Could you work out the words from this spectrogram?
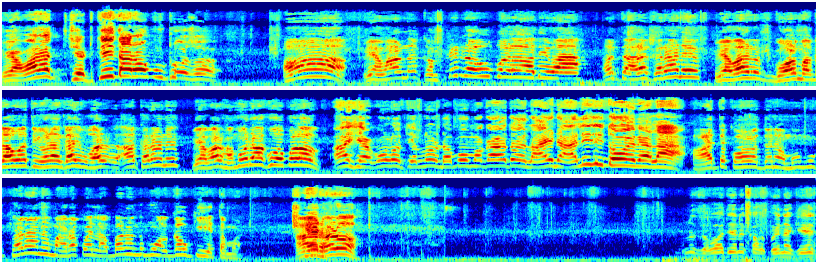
વ્યવહાર જ જેટથી તારો ઉઠો છે. હા વ્યવહારને કમ્પ્લીટ રહેવું પડે દેવા અને તારા ખરા ને વ્યવહાર ગોળ મગાવવાથી વેળા ગાય આ ખરા ને વ્યવહાર હમો રાખવો પડે. આ શેકોલો છેલ્લો ડબ્બો મગાવ્યો તો લાઈન હાલી દીધો હોય વેલા. હા તો કહો તને ને અમુક અમુક ખરા ને મારા કોઈ લાવવાનો તો હું અગાઉ કીએ તમને. હા હેડો મને જવા દે ને કાળભાઈ ના ઘેર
